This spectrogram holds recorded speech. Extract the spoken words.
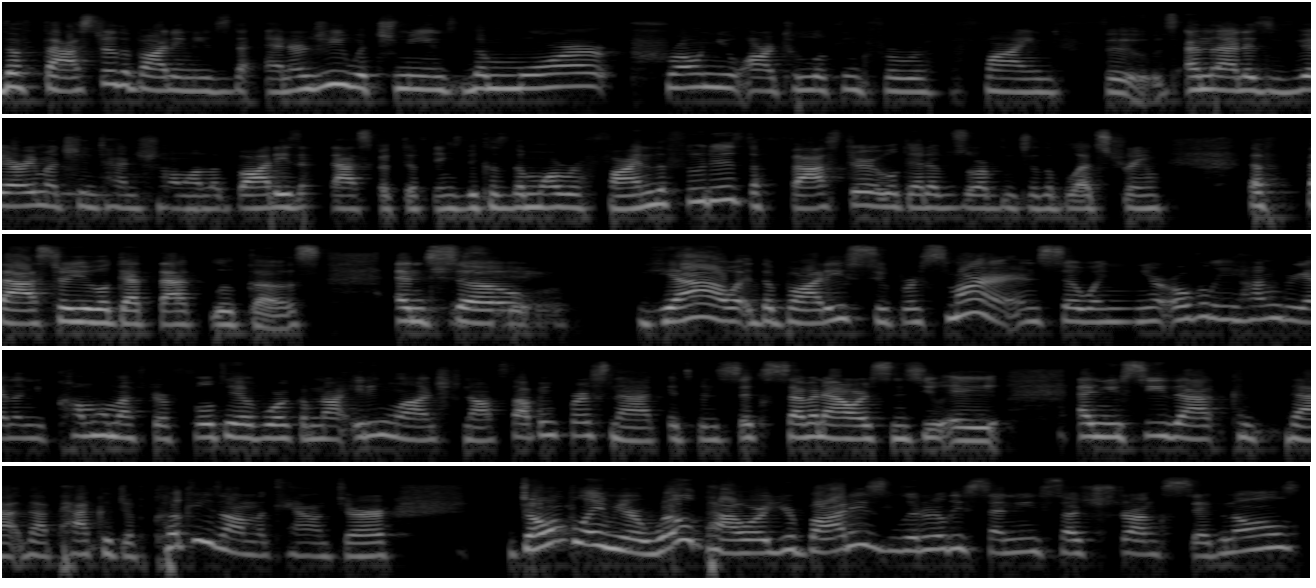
the faster the body needs the energy, which means the more prone you are to looking for refined foods. And that is very much intentional on the body's aspect of things because the more refined the food is, the faster it will get absorbed into the bloodstream, the faster you will get that glucose. And so, yeah, the body's super smart. And so when you're overly hungry and then you come home after a full day of work, I'm not eating lunch, not stopping for a snack. It's been six, seven hours since you ate, and you see that that that package of cookies on the counter don't blame your willpower. Your body's literally sending such strong signals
